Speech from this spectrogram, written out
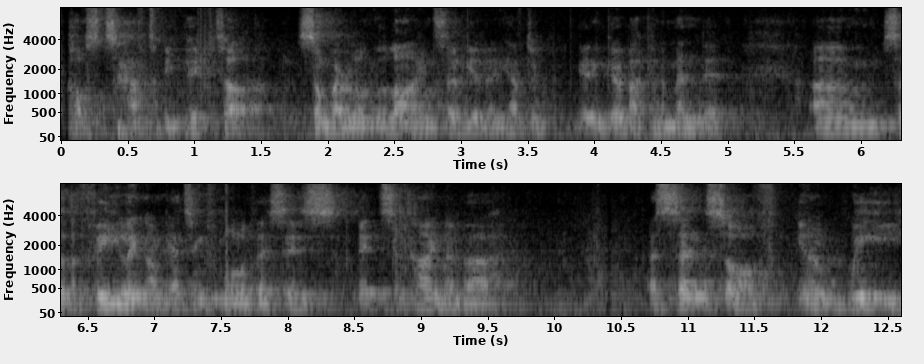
costs have to be picked up somewhere along the line, so, you know, you have to go back and amend it. Um, so the feeling I'm getting from all of this is it's a kind of a, a sense of, you know, we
